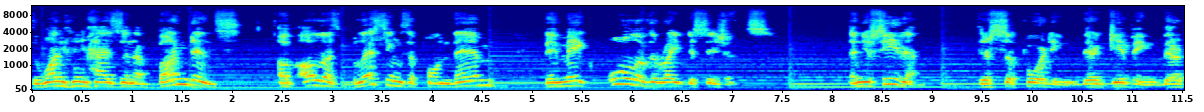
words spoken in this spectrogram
the one whom has an abundance of Allah's blessings upon them, they make all of the right decisions. And you see them, they're supporting, they're giving, they're,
